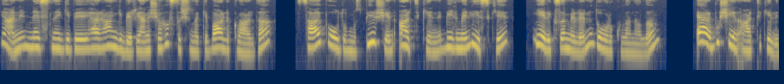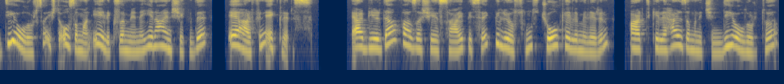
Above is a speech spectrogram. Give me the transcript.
Yani nesne gibi herhangi bir yani şahıs dışındaki varlıklarda sahip olduğumuz bir şeyin artikelini bilmeliyiz ki iyilik zamirlerini doğru kullanalım. Eğer bu şeyin artikeli di olursa işte o zaman iyilik zamirine yine aynı şekilde e harfini ekleriz. Eğer birden fazla şeye sahip isek biliyorsunuz çoğul kelimelerin artikeli her zaman için di olurdu.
